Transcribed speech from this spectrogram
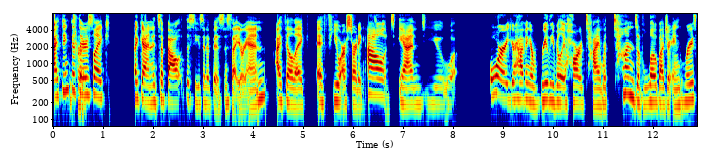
I think it's that hard. there's like, again, it's about the season of business that you're in. I feel like if you are starting out and you, or you're having a really, really hard time with tons of low budget inquiries,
